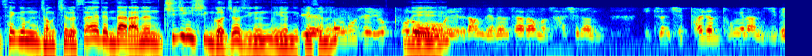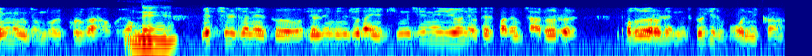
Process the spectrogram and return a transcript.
세금 정책을 써야 된다라는 취지이신 거죠, 지금 의원님께서는? 예, 종부세 6%에 네. 해당되는 사람은 사실은 2018년 통일한 200명 정도에 불과하고요. 네, 며칠 전에 그 열린민주당의 김진애 의원이 어디서 받은 자료를 보도자료를 했는데 거기를 보니까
